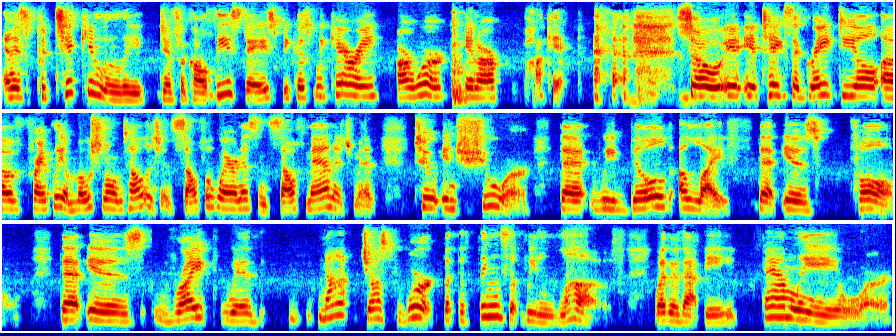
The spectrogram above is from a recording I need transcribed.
And it's particularly difficult these days because we carry our work in our pocket. so it, it, takes a great deal of, frankly, emotional intelligence, self awareness, and self management to ensure that we build a life that is full, that is ripe with not just work, but the things that we love, whether that be family or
